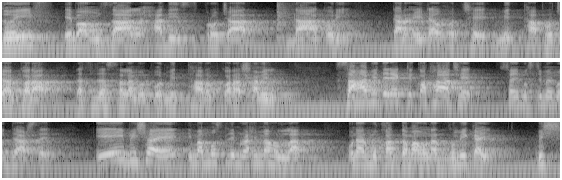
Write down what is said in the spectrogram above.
জয়ীফ এবং জাল হাদিস প্রচার না করি। কারণ এটাও হচ্ছে মিথ্যা প্রচার করা রাসুল্লাহ সাল্লামের উপর মিথ্যা আরোপ করা সামিল। সাহাবিদের একটি কথা আছে সেই মুসলিমের মধ্যে আসছে। এই বিষয়ে ইমাম মুসলিম রাহিমাহুল্লাহ, ওনার মুকাদ্দমা, ওনার ভূমিকায় বিশ্ব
